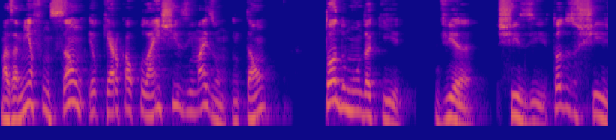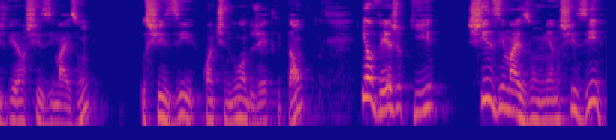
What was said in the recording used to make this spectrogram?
mas a minha função eu quero calcular em xi mais 1. Então, todo mundo aqui vira xi, todos os x viram xi mais 1, os xi continuam do jeito que estão, e eu vejo que xi mais 1 menos xi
